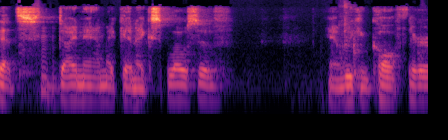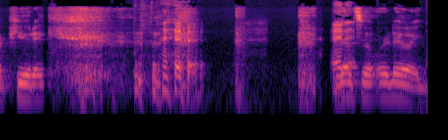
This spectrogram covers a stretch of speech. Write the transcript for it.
that's hmm. dynamic and explosive, and we can call therapeutic. that's what we're doing.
